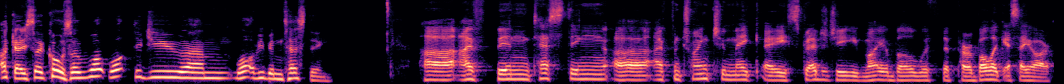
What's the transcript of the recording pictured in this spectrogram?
Okay, so cool. So what what did you um what have you been testing? Uh, I've been testing. Uh, I've been trying to make a strategy viable with the parabolic SAR.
